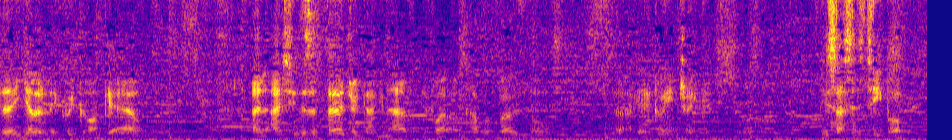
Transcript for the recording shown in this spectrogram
the yellow liquid can't get out. And actually, there's a third drink I can have if I uncover both holes. So I get a green drink. The Assassin's Teapot.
